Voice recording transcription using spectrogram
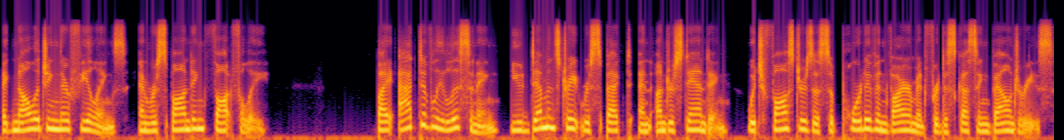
acknowledging their feelings, and responding thoughtfully. By actively listening, you demonstrate respect and understanding, which fosters a supportive environment for discussing boundaries.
